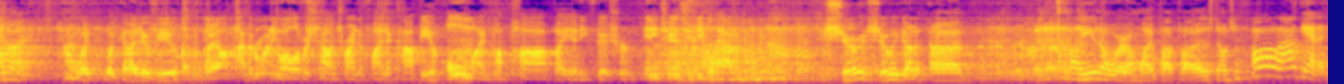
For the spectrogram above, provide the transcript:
Hi. Hi, what, what can I do for you? Well, I've been running all over town trying to find a copy of Oh My Papa by Eddie Fisher. Any chance you people have it? Sure, sure, we got it. Uh, honey, you know where Oh my papa is, don't you? Oh, I'll get it.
